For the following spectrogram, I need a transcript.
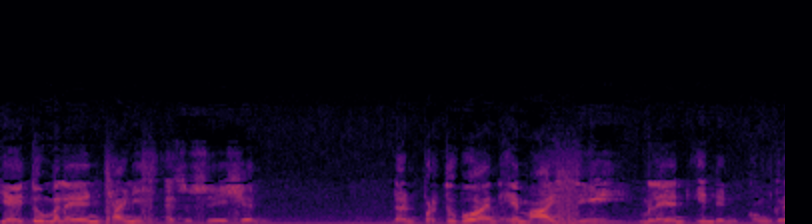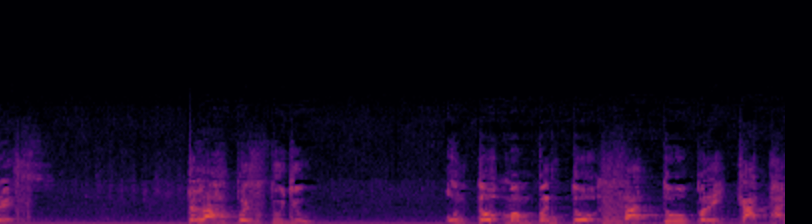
iaitu Malayan Chinese Association, dan pertubuhan MIC, Malayan Indian Congress, telah bersetuju untuk membentuk satu perikatan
